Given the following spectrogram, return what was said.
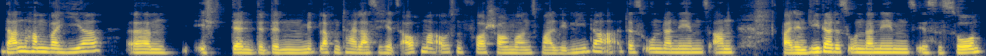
Dann haben wir hier, ich, den, den, mittleren Teil lasse ich jetzt auch mal außen vor, schauen wir uns mal die Leader des Unternehmens an. Bei den Leader des Unternehmens ist es so,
